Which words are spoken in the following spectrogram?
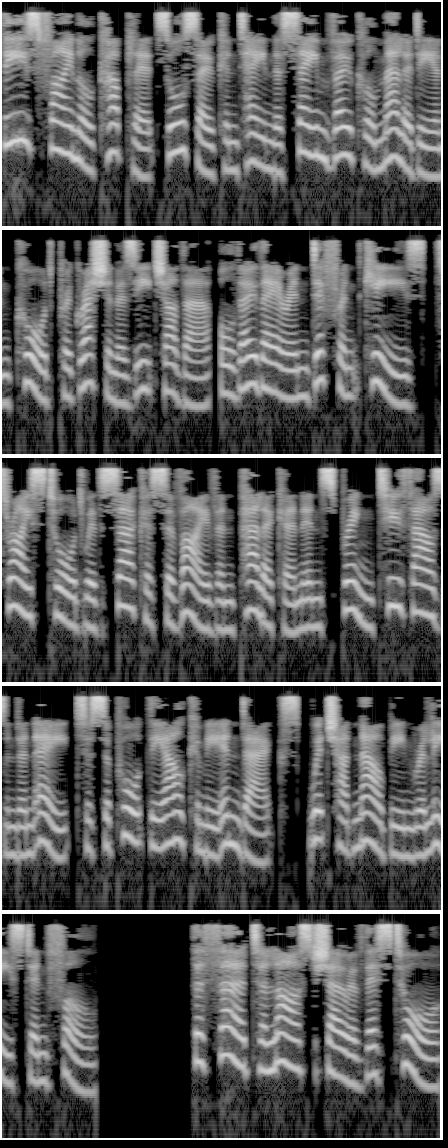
These final couplets also contain the same vocal melody and chord progression as each other, although they are in different keys. Thrice toured with Circa Survive and Pelican in spring 2008 to support the Alchemy Index, which had now been released in full. The third to last show of this tour,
